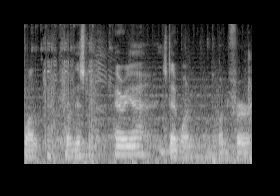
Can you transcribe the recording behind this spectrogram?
One for this area is one, one fur.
